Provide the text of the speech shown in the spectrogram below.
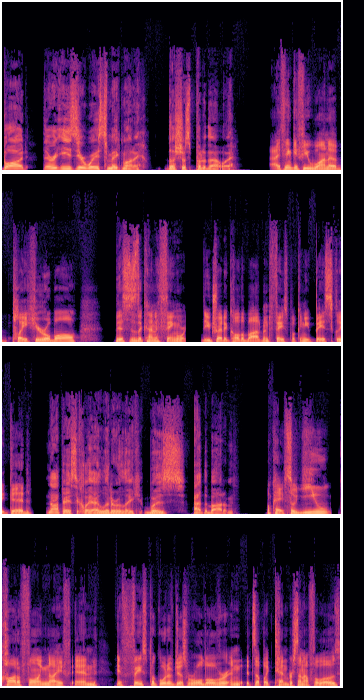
but there are easier ways to make money. Let's just put it that way. I think if you want to play hero ball, this is the kind of thing where you try to call the bottom in Facebook and you basically did. Not basically. I literally was at the bottom. Okay, so you caught a falling knife. And if Facebook would have just rolled over and it's up like 10% off the lows,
